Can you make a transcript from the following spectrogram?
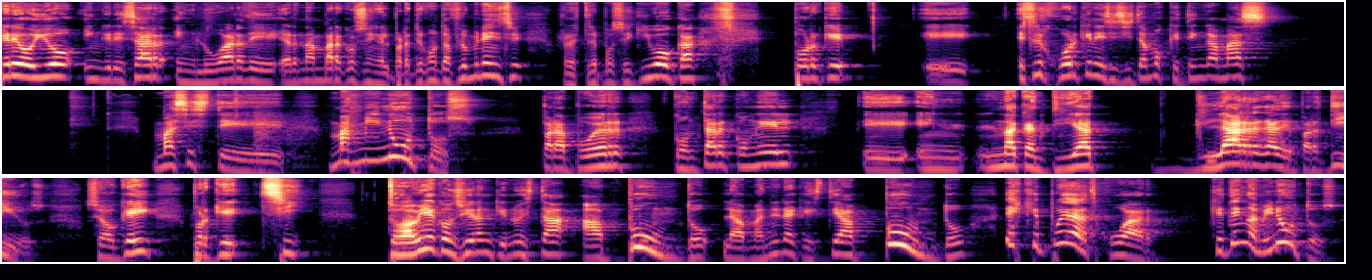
creo yo, ingresar en lugar de Hernán Barcos en el partido contra Fluminense. Restrepo se equivoca, porque eh, es el jugador que necesitamos que tenga más, más, este, más minutos para poder contar con él eh, en una cantidad larga de partidos. O sea, ¿ok? Porque si todavía consideran que no está a punto, la manera que esté a punto es que pueda jugar, que tenga minutos.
